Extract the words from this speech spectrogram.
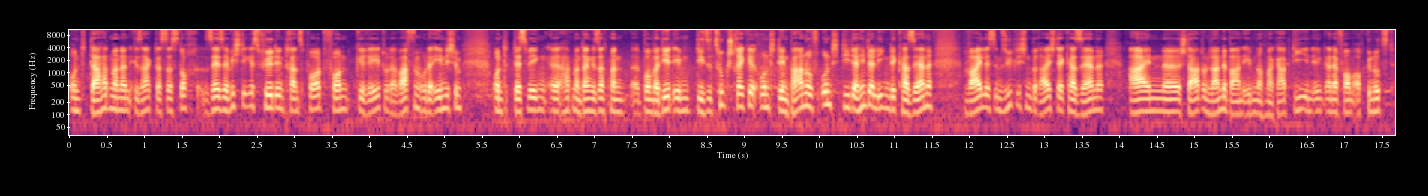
und da hat man dann gesagt, dass das doch sehr, sehr wichtig ist für den Transport von Gerät oder Waffen oder ähnlichem. Und deswegen äh, hat man dann gesagt, man äh, bombardiert eben diese Zugstrecke und den Bahnhof und die dahinterliegende Kaserne, weil es im südlichen Bereich der Kaserne eine Start- und Landebahn eben nochmal gab, die in irgendeiner Form auch genutzt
